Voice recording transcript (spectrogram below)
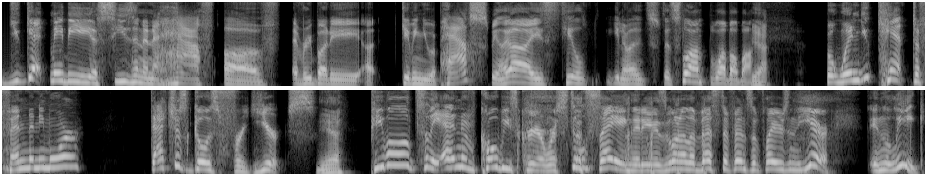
you get maybe a season and a half of everybody uh, giving you a pass, being like, "Ah, he's he'll, you know, it's the slump, blah blah blah." Yeah. But when you can't defend anymore, that just goes for years Yeah. people to the end of Kobe's career were still saying that he was one of the best defensive players in the year in the league.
